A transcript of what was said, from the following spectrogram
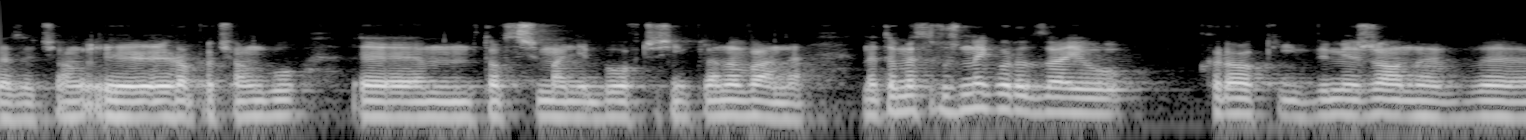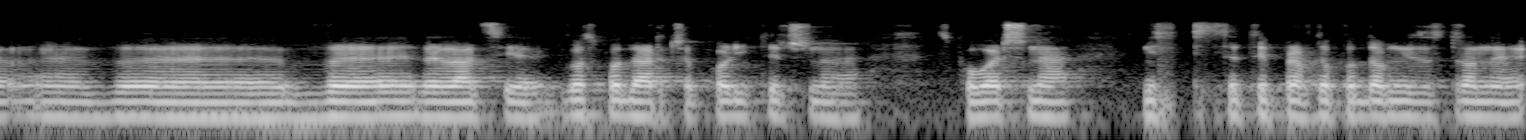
y, ropociągu, to wstrzymanie było wcześniej planowane. Natomiast różnego rodzaju kroki wymierzone w, w, w relacje gospodarcze, polityczne, społeczne, niestety prawdopodobnie ze strony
